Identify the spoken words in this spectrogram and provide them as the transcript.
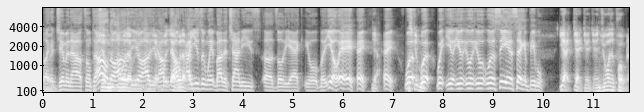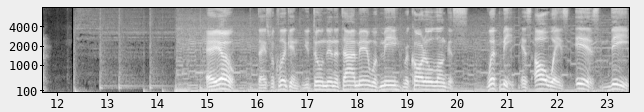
like a Gemini or something. I don't know. I, you know, I, yeah, I, yeah, I, usually went by the Chinese uh, zodiac, you know. But you know, hey, hey, hey, yeah, hey, we'll, we'll, we'll, you, you, you, we'll see you in a second, people. Yeah, yeah, yeah. Enjoy the program. Hey yo, thanks for clicking. You tuned in to Time In with me, Ricardo Lungus. With me, as always, is the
